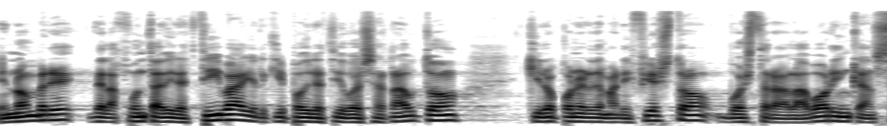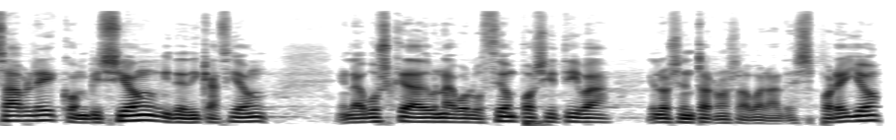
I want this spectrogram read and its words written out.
En nombre de la Junta Directiva y el equipo directivo de Sernauto, quiero poner de manifiesto vuestra labor incansable, con visión y dedicación en la búsqueda de una evolución positiva en los entornos laborales. Por ello,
